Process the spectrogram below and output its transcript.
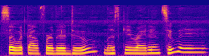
so without further ado, let's get right into it.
